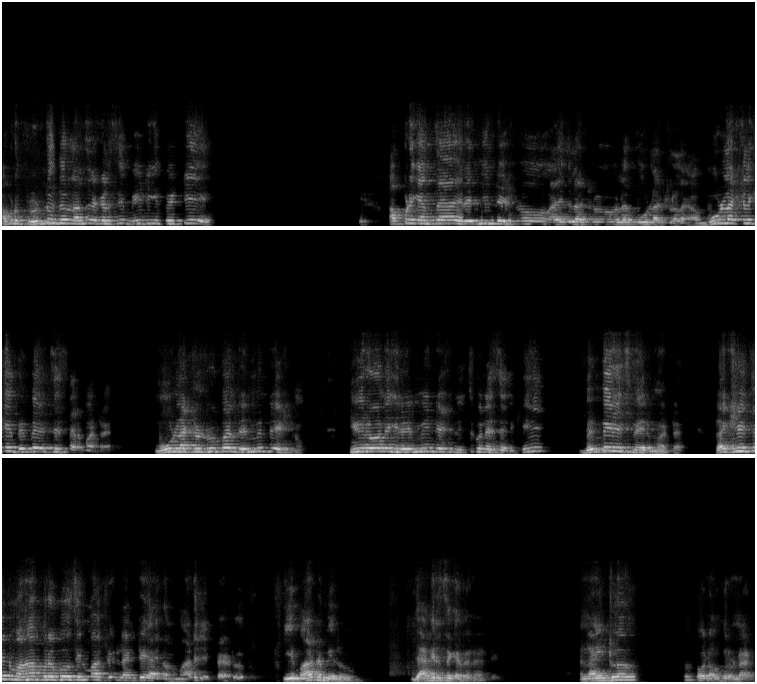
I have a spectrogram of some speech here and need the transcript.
అప్పుడు ప్రొడ్యూసర్లు అందరూ కలిసి మీటింగ్ పెట్టి అప్పటికి ఎంత రెమ్యూనరేషన్ ఐదు లక్షలు లేదా మూడు లక్షలు అలాగా మూడు లక్షలకే బెబ్బే ఇచ్చేసారన్నమాట మూడు లక్షల రూపాయలు రెమ్యూనరేషన్ హీరోలకి రెమ్యూనరేషన్ ఇచ్చుకునేసరికి బెంబేరేసిపోయారు అనమాట రక్షించిన మహాప్రభు సినిమా ఫీల్డ్ అంటే ఆయన ఒక మాట చెప్పాడు. ఈ మాట మీరు జాగ్రత్తగా వినండి. నా ఇంట్లో ఓ నౌకరు ఉన్నాడు.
